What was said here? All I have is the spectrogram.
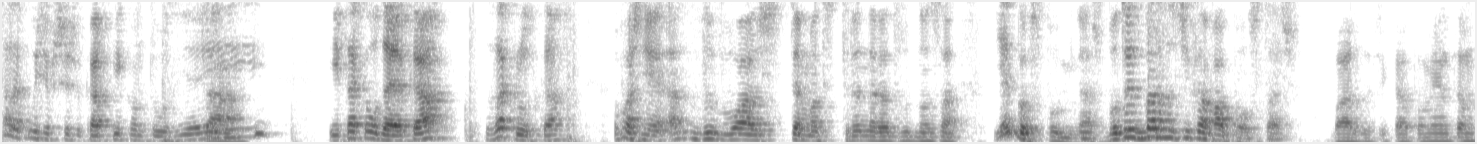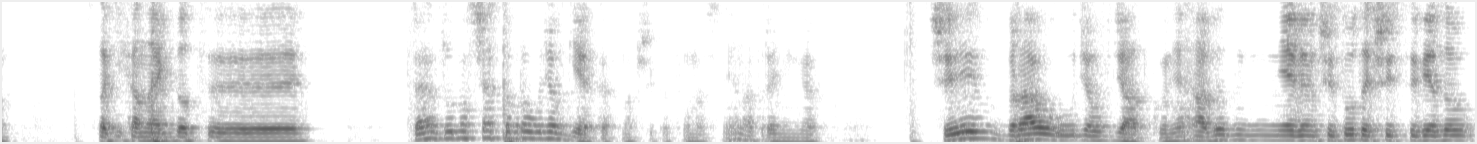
Ale później przyszły kartki, kontuzje Tak. i, i ta kołderka za krótka. No Właśnie, a wywołałeś temat trenera Trudnosa. Jak go wspominasz? Bo to jest bardzo ciekawa postać. Bardzo ciekawe, pamiętam z takich anegdot. Yy, trener Trudnos często brał udział w gierkach na przykład u nas, nie? Na treningach. Czy brał udział w dziadku, nie? A nie wiem, czy tutaj wszyscy wiedzą,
